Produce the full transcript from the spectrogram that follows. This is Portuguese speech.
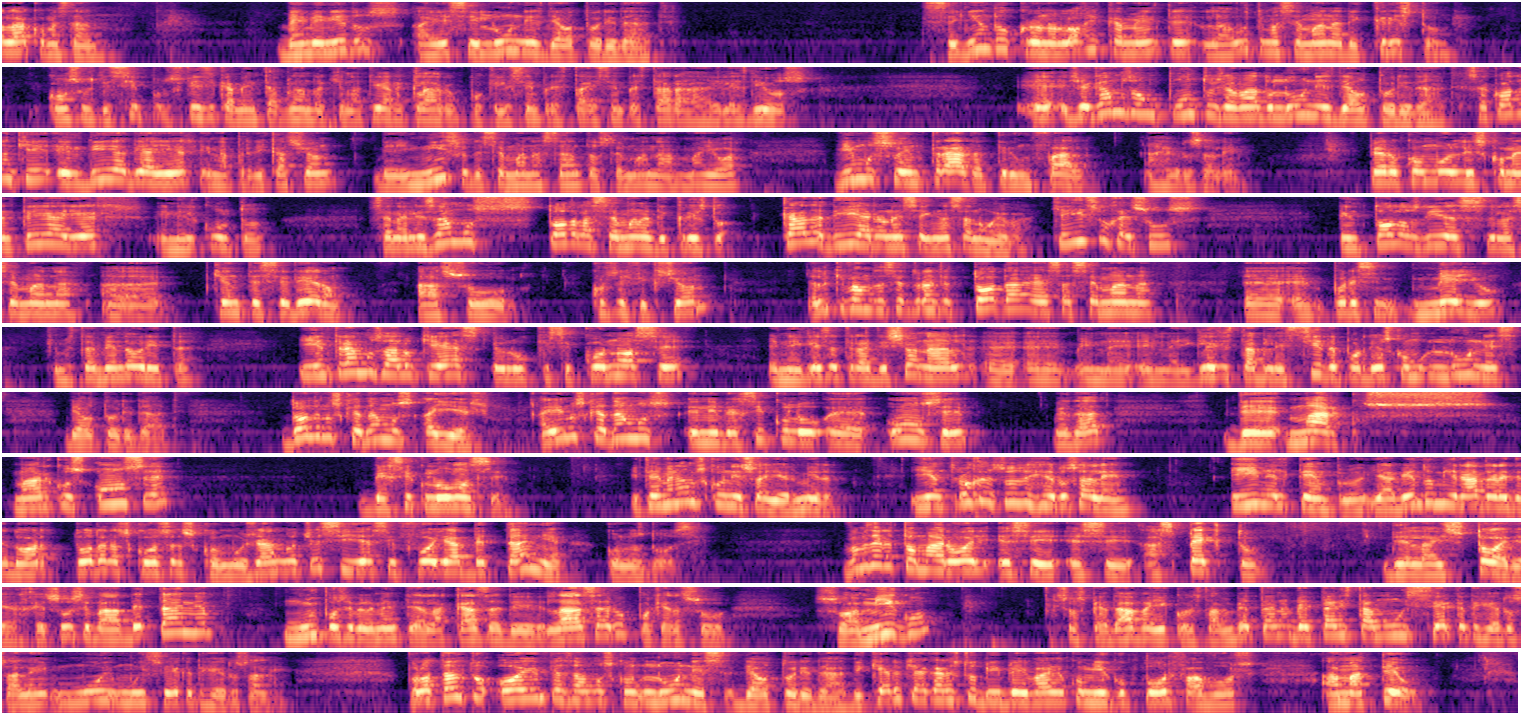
Olá, como estão? Bem-vindos a esse lunes de autoridade. Seguindo cronológicamente a última semana de Cristo com seus discípulos, fisicamente falando aqui na terra, claro, porque ele sempre está e sempre estará, ele é Deus. Eh, chegamos a um ponto chamado lunes de autoridade. ¿Se acordam que o dia de ayer, na predicação de início de Semana Santa ou Semana Maior, vimos sua entrada triunfal a Jerusalém? Pero como les comentei ayer en el culto, si analisamos toda la semana de Cristo, cada día era una enseñanza nueva. ¿Qué hizo Jesús en todos los días de la semana uh, que antecedieron a su crucifixión? Es lo que vamos a hacer durante toda esa semana uh, por ese medio que me están viendo ahorita. Y entramos a lo que es lo que se conoce en la iglesia tradicional, en, la, en la iglesia establecida por Dios como lunes de autoridade. Donde nos quedamos ayer? Aí nos quedamos no versículo eh, 11, verdade? De Marcos. Marcos 11, versículo 11. E terminamos com isso ayer, mira. E entrou Jesus em Jerusalém e no templo, e havendo mirado alrededor todas as coisas como já anoitecia, se foi a Betânia com os doze. Vamos retomar hoje esse, esse aspecto da história. Jesus se vai a Betânia muito possivelmente a casa de Lázaro, porque era seu, amigo, se hospedava aí quando estava em Betânia. Betânia está muito cerca de Jerusalém, muito, muito cerca de Jerusalém. Por lo tanto, com lunes de autoridade. Quero que agarres tu Bíblia e vá comigo, por favor, a Mateus.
